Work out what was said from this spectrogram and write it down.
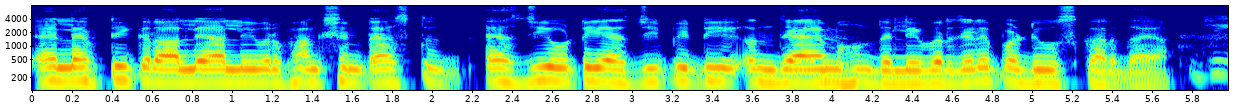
ਐਲਐਫਟੀ ਕਰਾ ਲਿਆ liver function test SGOT SGPT enzyme ਹੂੰ। ਹੁੰਦੇ ਲੀਵਰ ਜਿਹੜੇ ਪ੍ਰੋਡਿਊਸ ਕਰਦਾ ਆ। ਜੀ।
